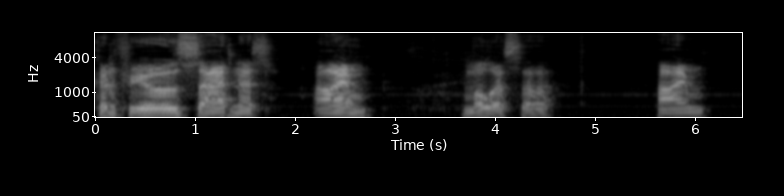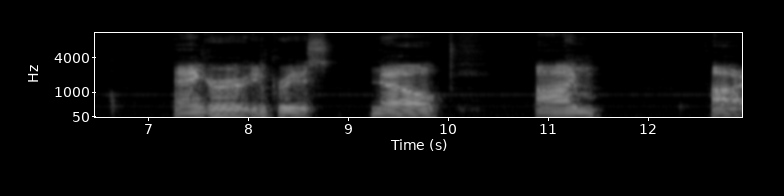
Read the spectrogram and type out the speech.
Confused sadness. I'm Melissa. I'm anger increase. No. I'm I.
